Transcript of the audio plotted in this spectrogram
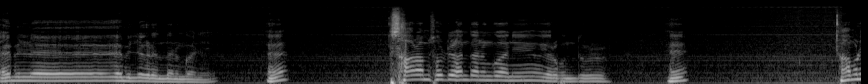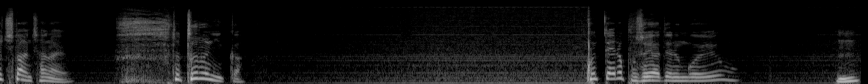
에밀레 에밀레 그런다는 거 아니에요. 예? 사람 소리를 한다는 거 아니에요, 여러분들. 예? 아무렇지도 않잖아요. 하도 들으니까. 그건 때려 부숴야 되는 거예요. 음?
